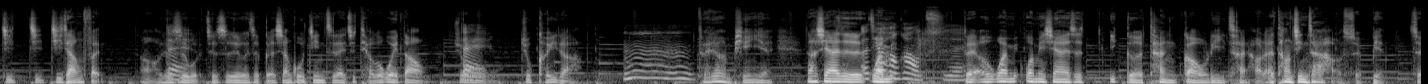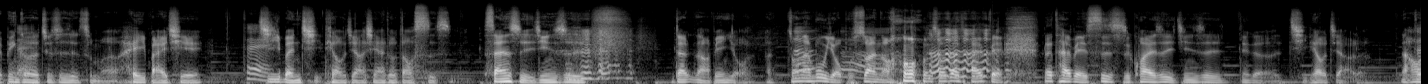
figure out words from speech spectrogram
鸡鸡鸡汤粉，然后就是就是这个香菇精之类，就调个味道。就就可以了，嗯嗯嗯，对，就很便宜。那现在是而且很好吃，对，而外面外面现在是一个碳高丽菜，好了，烫青菜好了，随便随便个就是什么黑白切，对，基本起跳价现在都到四十，三十已经是在哪边有？中南部有不算哦，说在台北，在台北四十块是已经是那个起跳价了。然后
